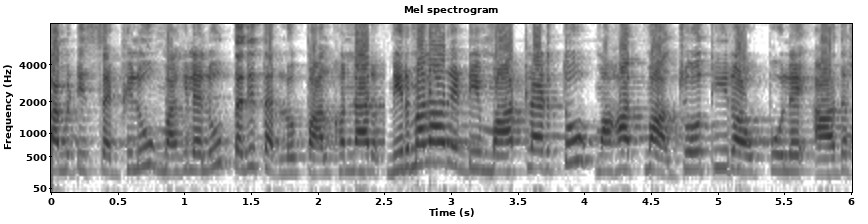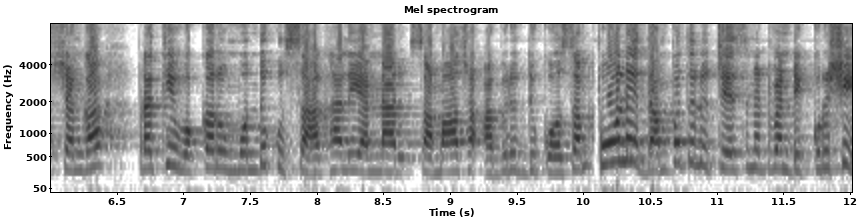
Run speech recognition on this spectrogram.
కమిటీ సభ్యులు మహిళలు తదితరులు పాల్గొన్నారు. నిర్మలారెడ్డి మాట్లాడుతూ మహాత్మా జ్యోతిరావు పూలే ఆదర్శంగా ప్రతి ఒక్కరూ ముందుకు సాగాలి అన్నారు. సమాజ అభివృద్ధి కోసం పూలే దంపతులు చేసినటువంటి కృషి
